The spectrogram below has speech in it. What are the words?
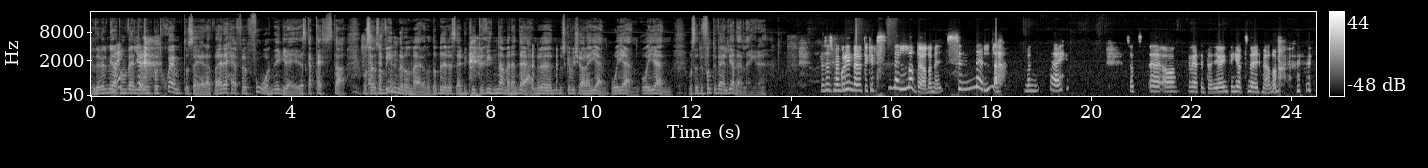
Det är väl mer Nej, att de väljer in på ett skämt och säger att vad är det här för fånig grej? Jag ska testa. Och sen så vinner hon med den och då blir det så här, du kan ju inte vinna med den där. Nu, nu ska vi köra igen och igen och igen. Och så du får inte välja den längre. Precis, man går in där och tycker snälla döda mig, snälla! Men nej. Så att, äh, ja, jag vet inte, jag är inte helt nöjd med honom.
